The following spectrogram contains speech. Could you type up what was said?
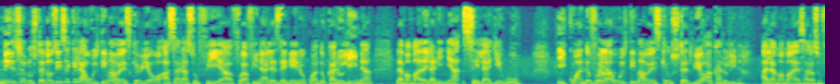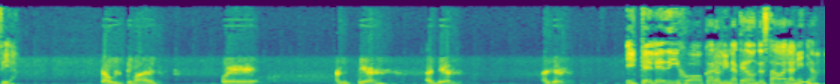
Nilson, usted nos dice que la última vez que vio a Sara Sofía fue a finales de enero cuando Carolina, la mamá de la niña, se la llevó. ¿Y cuándo fue la última vez que usted vio a Carolina, a la mamá de Sara Sofía? La última vez fue antier, ayer, ayer. ¿Y qué le dijo Carolina que dónde estaba la niña?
